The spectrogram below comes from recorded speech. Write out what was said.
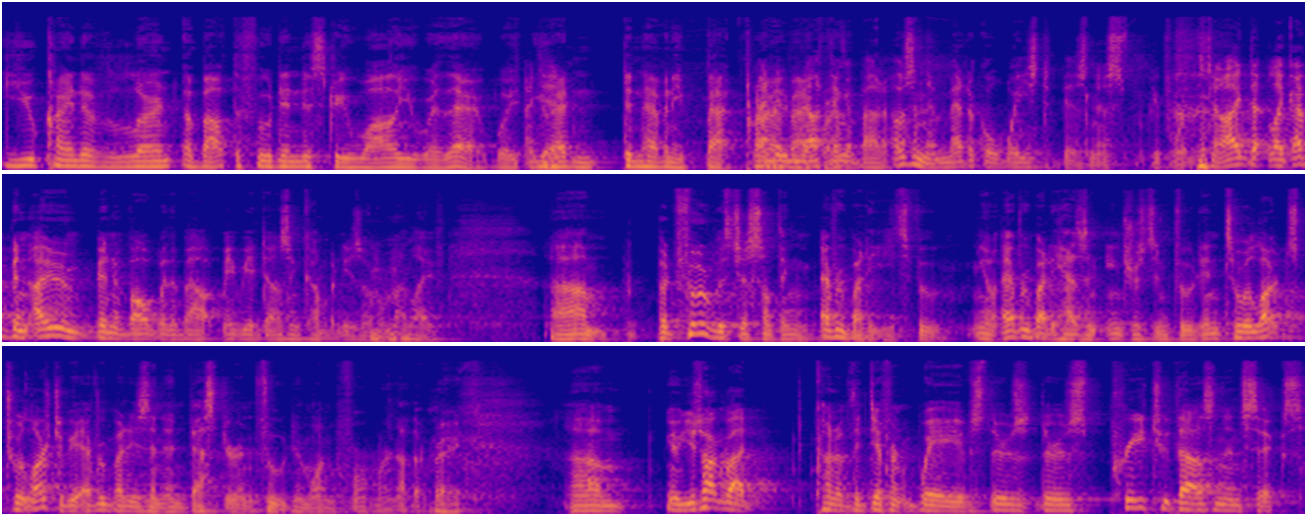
you kind of learned about the food industry while you were there. I you did. hadn't didn't have any back, prior background. I knew background. nothing about it. I was in the medical waste business before this. I like I've been I've been involved with about maybe a dozen companies over Mm-hmm. my life. Um, but, but food was just something everybody eats food. You know, everybody has an interest in food, and to a large to a large degree, everybody's an investor in food in one form or another. Right. Um, you know, you talk about kind of the different waves. There's there's pre two thousand and six,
